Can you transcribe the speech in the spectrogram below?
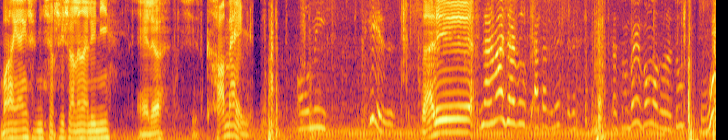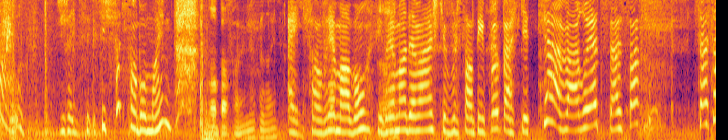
Bon, la gang, je suis venu chercher Charlène à l'Uni. Et là, she's coming. On est pile. Salut! Finalement, j'avais Attends, je vais Ça sent bien bon dans ton auto. Wow! J'ai C'est toi qui sent bon de même? Mon parfum, là, peut-être? Hey, il sent vraiment bon. C'est vraiment dommage que vous le sentez pas parce que tabarouette, ça sent... Ça sent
